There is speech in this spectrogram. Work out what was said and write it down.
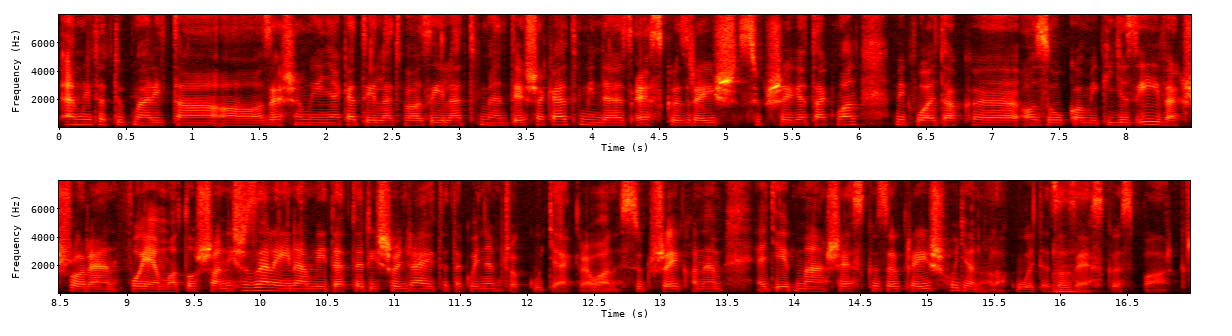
Említettük már itt a, az eseményeket, illetve az életmentéseket, mindez eszközre is szükségetek van. Mik voltak azok, amik így az évek során folyamatosan, és az elején említetted is, hogy rájöttetek, hogy nem csak kutyákra van szükség, hanem egyéb más eszközökre is. Hogyan alakult ez az eszközpark?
